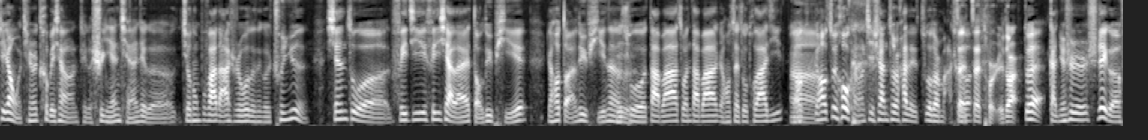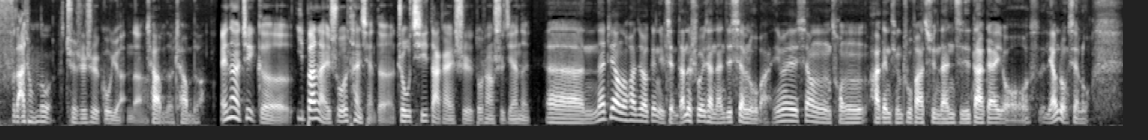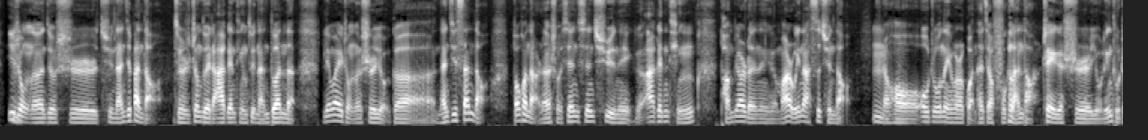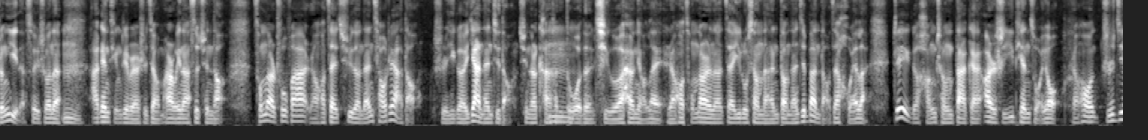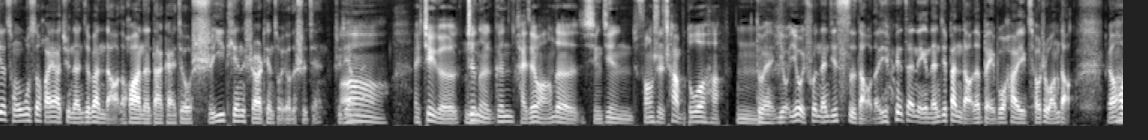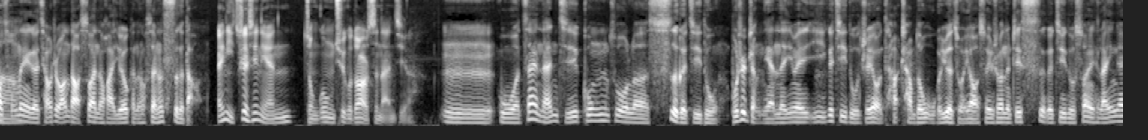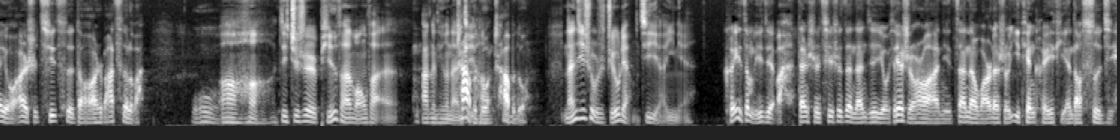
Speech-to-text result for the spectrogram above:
这让我听着特别像这个十几年前这个交通不发达时候的那个春运，先坐飞机，飞机下来倒绿皮，然后倒完绿皮呢，坐大巴，坐完大巴，然后再坐拖拉机，然后然后最后可能进山村还得坐段马车，再再腿一段。对，感觉是是这个复杂程度，确实是够远的，差不多差不多。哎，那这个一般来说探险的周期大概是多长时间呢？呃，那这样的话就要跟你简单的说一下南极线路吧，因为像从阿根廷出发去南极，大概有两种线路，一种呢就是去南极半岛，就是正对着阿根廷最南端的；另外一种呢是有个南极三岛，包括哪儿呢？首先先去那个阿根廷旁边的那个马尔维纳斯群岛。然后欧洲那块儿管它叫福克兰岛，这个是有领土争议的，所以说呢，阿根廷这边是叫马尔维纳斯群岛。从那儿出发，然后再去到南乔治亚岛，是一个亚南极岛，去那儿看很多的企鹅还有鸟类。然后从那儿呢，再一路向南到南极半岛再回来，这个航程大概二十一天左右。然后直接从乌斯怀亚去南极半岛的话呢，大概就十一天、十二天左右的时间，是这样的。哎，这个真的跟海贼王的行进方式差不多哈。嗯，对，有也有说南极四岛的，因为在那个南极半岛的北部还有一个乔治王岛，然后从那个乔治王岛算的话，也有可能算成四个岛。哎，你这些年总共去过多少次南极了？嗯，我在南极工作了四个季度，不是整年的，因为一个季度只有差差不多五个月左右，所以说呢，这四个季度算下来应该有二十七次到二十八次了吧？哦啊，这就是频繁往返。阿根廷和南极差不多，差不多。南极是不是只有两季啊？一年可以这么理解吧？但是其实，在南极有些时候啊，你在那玩的时候，一天可以体验到四季。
